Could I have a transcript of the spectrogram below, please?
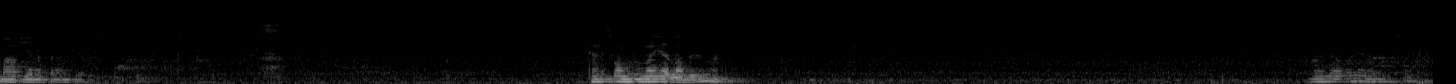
Mafyanın falan diyor. Bir tanesi omzundan yaralandı değil mi? Hala var herhalde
